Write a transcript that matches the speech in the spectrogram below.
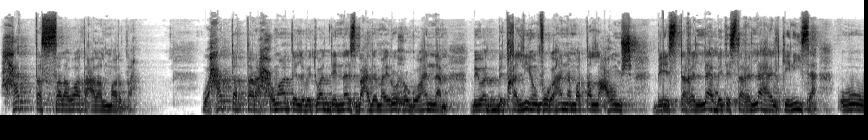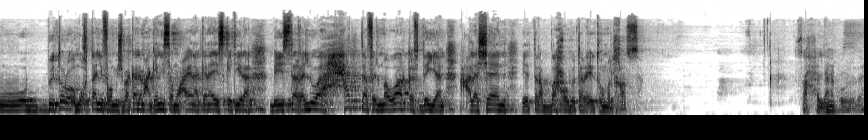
حتى الصلوات على المرضى وحتى الترحمات اللي بتودي الناس بعد ما يروحوا جهنم بتخليهم في جهنم ما تطلعهمش. بيستغلها بتستغلها الكنيسة. وبطرق مختلفة ومش بكلم عن كنيسة معينة كنايس كتيرة. بيستغلوها حتى في المواقف دي علشان يتربحوا بطريقتهم الخاصة. صح اللي أنا بقوله ده؟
